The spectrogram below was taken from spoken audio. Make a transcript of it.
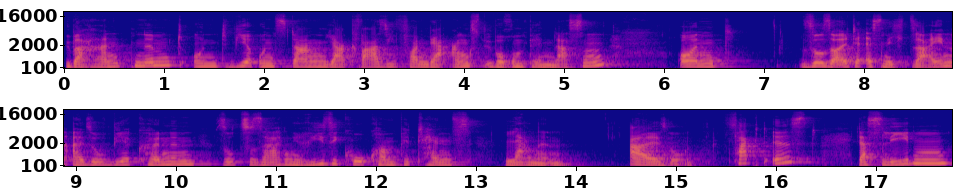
überhand nimmt und wir uns dann ja quasi von der Angst überrumpeln lassen. Und so sollte es nicht sein. Also wir können sozusagen Risikokompetenz lernen. Also, Fakt ist, das Leben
